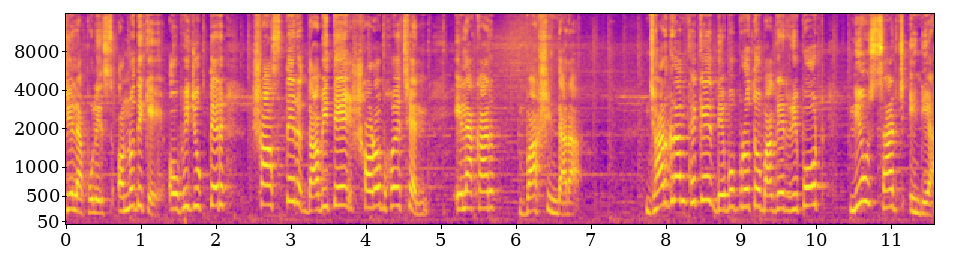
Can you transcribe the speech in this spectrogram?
জেলা পুলিশ। অন্যদিকে অভিযুক্তের স্বাস্থ্যের দাবিতে সরব হয়েছেন এলাকার বাসিন্দারা। ঝাড়গ্রাম থেকে দেবব্রত বাগের রিপোর্ট, নিউজ সার্চ ইন্ডিয়া।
